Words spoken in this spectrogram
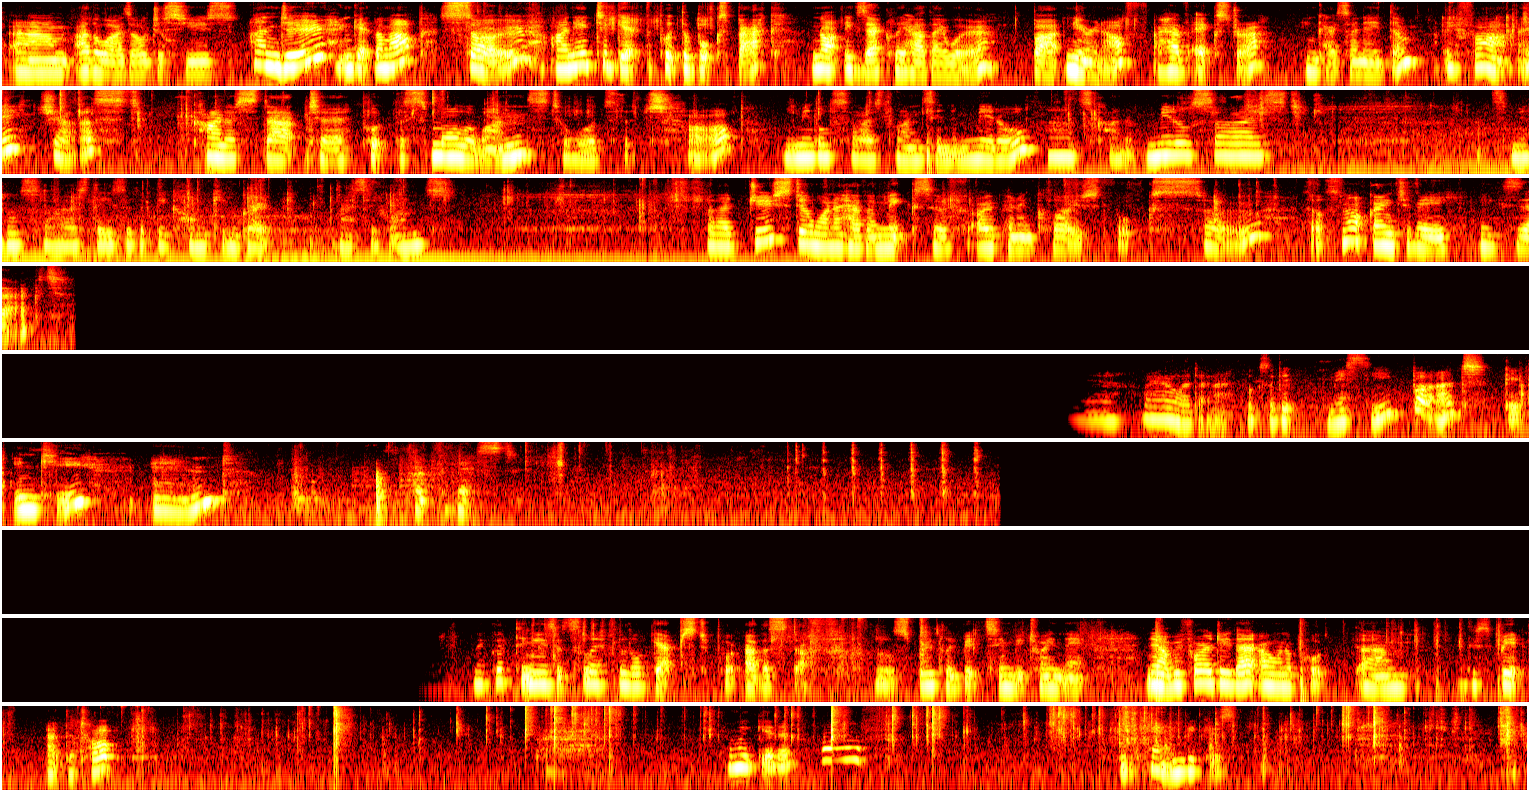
Um, otherwise I'll just use Un-du and get them up. So I need to get put the books back, not exactly how they were, but near enough. I have extra in case I need them. If I just kind of start to put the smaller ones towards the top, middle-sized ones in the middle. That's kind of middle-sized. That's middle-sized. These are the big honking great massive ones but I do still want to have a mix of open and closed books so, so it's not going to be exact Yeah, well, I don't know. Looks a bit messy, but get inky and hope for the best. The good thing is it's left little gaps to put other stuff, little sprinkly bits in between there. Now before I do that I want to put um, this bit at the top. Can we get it off? We can because,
